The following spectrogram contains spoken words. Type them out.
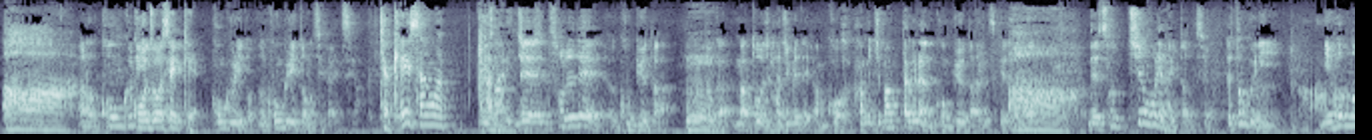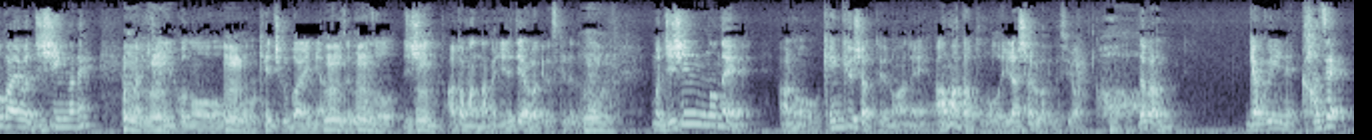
あああのコンクリート。構造設計。コンクリート。コンクリートの世界ですよ。じゃあ計算はかなりでそれでコンピューターとか、うん、まあ、当時初めてこうはめちまったぐらいのコンピューターですけれども。でそっちの方に入ったんですよ。で特に日本の場合は地震がね、まあ、非常にこの建築場合には当然構造地震、頭の中に入れてやるわけですけれども、まあ、地震のねあの研究者っていうのはねあまたとほどいらっしゃるわけですよ。だから逆にね風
